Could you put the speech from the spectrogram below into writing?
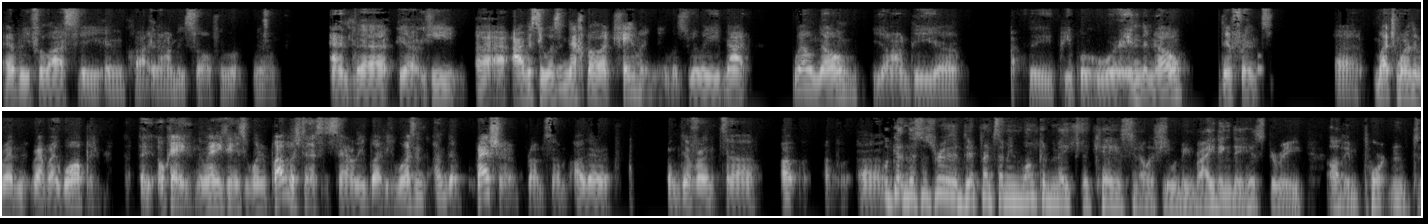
every philosophy in in Am Yisrael. You know, and uh, you know, he uh, obviously was a Nechbal Kalim. It was really not well known beyond the uh, the people who were in the know. Different uh, much more than Rabbi Wolpin. Uh, okay, many things he wouldn't publish necessarily, but he wasn't under pressure from some other, from different. Uh, Again, this is really the difference. I mean, one could make the case, you know, if you would be writing the history of important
